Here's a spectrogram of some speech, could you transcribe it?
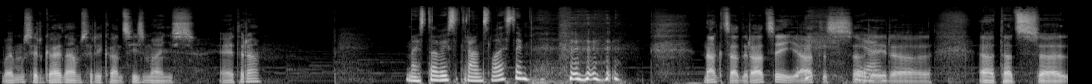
Vai mums ir gaidāms arī kādas izmaiņas ēterā? Mēs to visu translēsim. nakts adorācija, jā, tas arī jā. ir uh, tāds uh,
